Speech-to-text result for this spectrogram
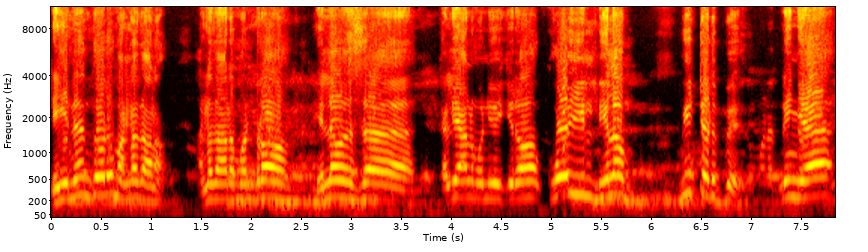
தினந்தோறும் அன்னதானம். அன்னதானம் பண்ணுறோம் இலவச கல்யாணம் பண்ணி வைக்கிறோம். கோயில் நிலம் மீட்டெடுப்பு. நீங்கள்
